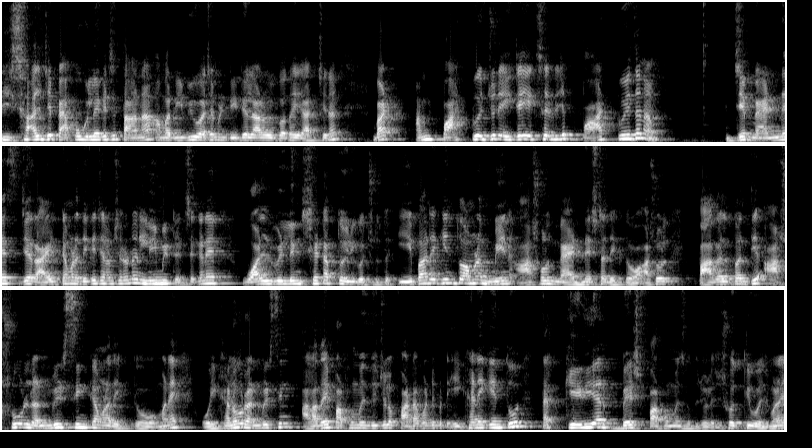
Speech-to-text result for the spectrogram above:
বিশাল যে ব্যাপক লেগেছে তা না, আমার রিভিউ আছে, আমি ডিটেল আর ওই কথাই যাচ্ছি না। বাট আমি পার্ট টু এর জন্য এইটাই এক্সাইটেড যে পার্ট টু এতে না যে ম্যাডনেস যে রাইডটা আমরা দেখেছিলাম সেটা লিমিটেড সেখানে ওয়ার্ল্ড বিল্ডিং সেট আপ তৈরি করছিল। তো এবারে কিন্তু আমরা মেন আসল ম্যাডনেসটা দেখতে পাবো। আসল পাগলপন্থী, আসল রণবীর সিংকে আমরা দেখতে পাবো। মানে ওইখানেও রণবীর সিং আলাদাই পারফরমেন্স দিয়েছিল ফাটাফাটি বাট এখানে কিন্তু তার কেরিয়ার বেস্ট পারফরমেন্স হতে চলেছে, সত্যি বলছি। মানে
